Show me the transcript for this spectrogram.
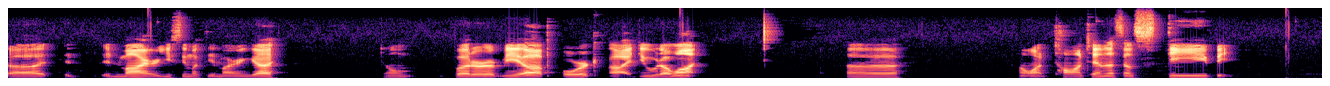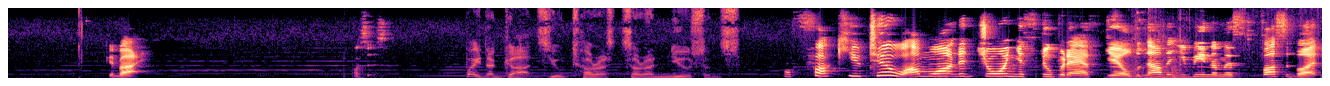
Uh, admire. You seem like the admiring guy. Don't butter me up, orc. I do what I want. Uh, I don't want to taunt him. That sounds stupid. Goodbye. What's this? By the gods, you tourists are a nuisance. Well, fuck you too. I'm wanting to join your stupid ass guild. Now that you've being a Mr. Fussabutt,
